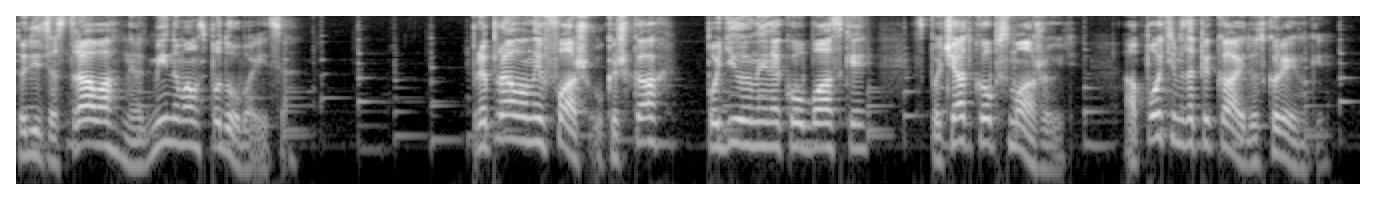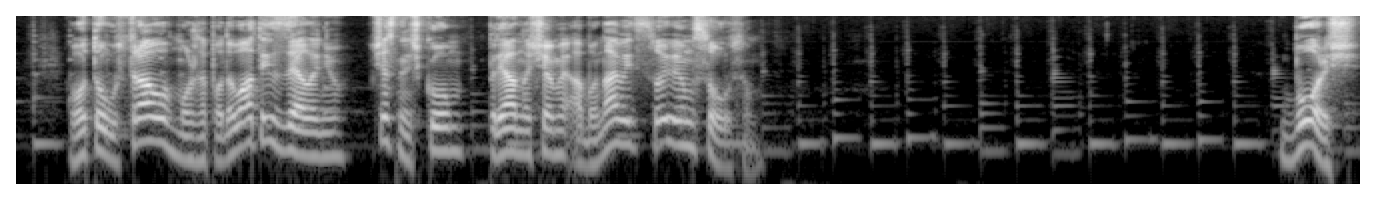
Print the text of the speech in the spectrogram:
Тоді ця страва неодмінно вам сподобається. Приправлений фарш у кишках, поділений на ковбаски, спочатку обсмажують, а потім запікають до скоринки. Готову страву можна подавати із зеленю, чесничком, прянощами або навіть соєвим соусом. Борщ.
